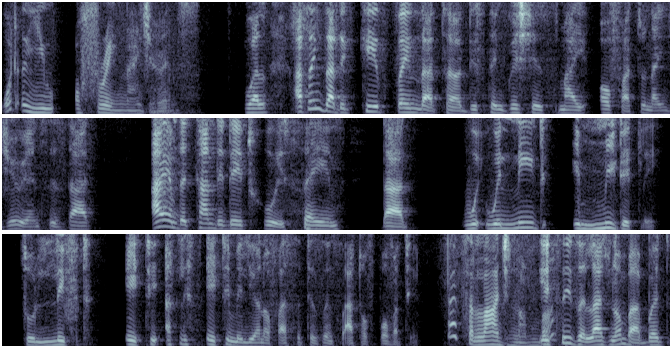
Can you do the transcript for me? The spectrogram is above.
What are you offering Nigerians? Well, I think that the key thing that uh, distinguishes my offer to Nigerians is that I am the candidate who is saying that we, we need immediately to lift 80, at least 80 million of our citizens out of poverty. That's a large number. It is a large number, but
